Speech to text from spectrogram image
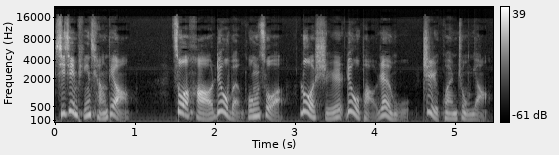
习近平强调，做好六稳工作，落实六保任务至关重要。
